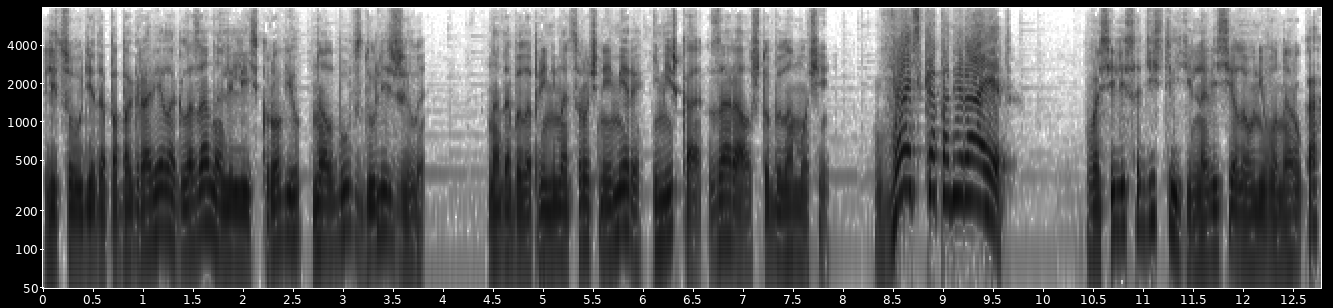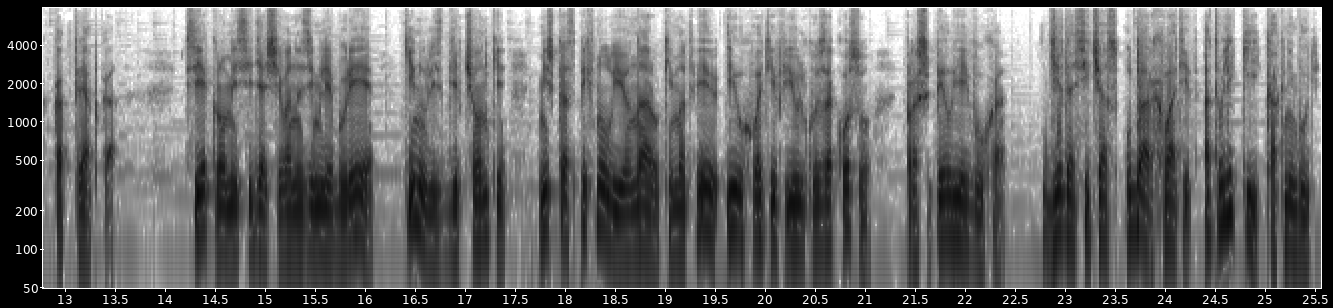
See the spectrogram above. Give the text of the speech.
Лицо у деда побагровело, глаза налились кровью, на лбу вздулись жилы. Надо было принимать срочные меры, и Мишка заорал, что было мочи. «Васька помирает!» Василиса действительно висела у него на руках, как тряпка. Все, кроме сидящего на земле Бурея, кинулись к девчонке, Мишка спихнул ее на руки Матвею и, ухватив Юльку за косу, прошипел ей в ухо. «Деда сейчас удар хватит, отвлеки как-нибудь».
